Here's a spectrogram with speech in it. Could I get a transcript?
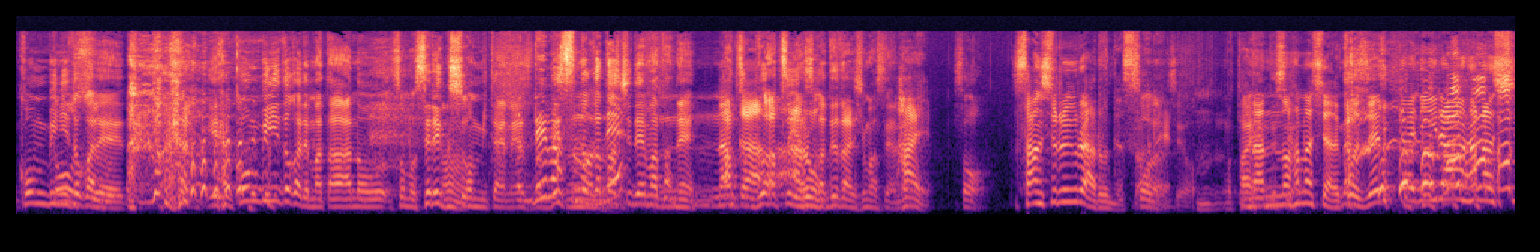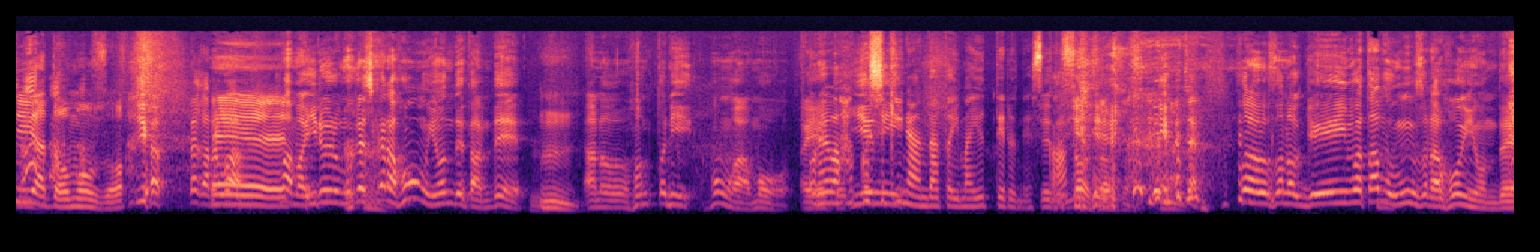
コンビニとかで いやコンビニとかでままたあのそのセレクションみたいなやつ出ます別の形でまたねなんか分厚いやつが出たりしますよね。はいそう。3種類ぐらいあるんですそうなんですよ。もう大変ですよ。何の話やこれ絶対にいらん話やと思うぞ。いやだからまあ、えー。まあまあいろいろ昔から本を読んでたんで、ん。あの本当に本はもう、えーと俺は箱式なんだと今言ってるんですか？そうそうそう。いやじゃあそのその原因は多分それは本読んで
